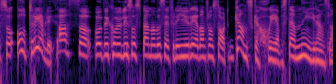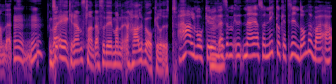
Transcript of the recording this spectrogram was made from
så otrevlig. Alltså, och det kommer bli så spännande att se för det är ju redan från start ganska skev stämning i gränslandet. Vad är gränsland? Alltså det är man halvåker ut. Halv åker ut. Mm. Alltså, nej, alltså Nick och Katrin de har bara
